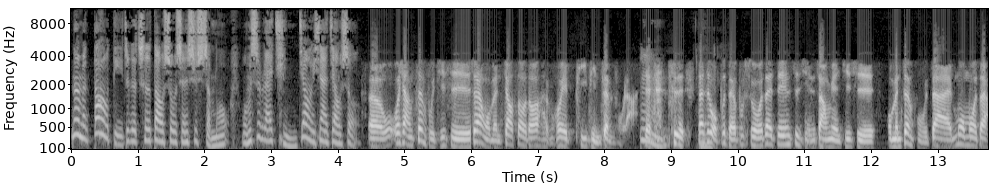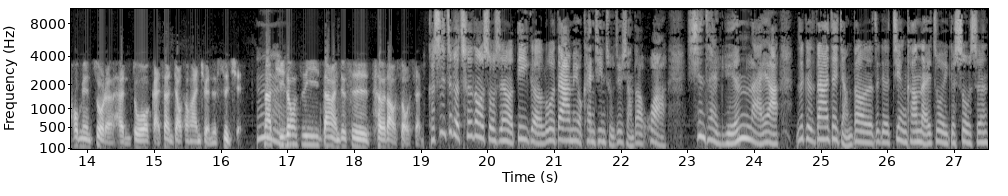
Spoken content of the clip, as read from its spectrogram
那么到底这个车道瘦身是什么？我们是不是来请教一下教授？呃，我我想政府其实虽然我们教授都很会批评政府啦，嗯，但是但是我不得不说，在这件事情上面，其实我们政府在默默在后面做了很多改善交通安全的事情。嗯，那其中之一当然就是车道瘦身。可是这个车道瘦身哦，第一个如果大家没有看清楚，就想到哇，现在原来啊，这个大家在讲到的这个健康来做一个瘦身，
